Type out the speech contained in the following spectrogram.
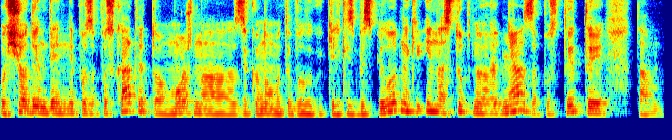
Якщо один день не позапускати, то можна зекономити велику кількість безпілотників і наступного дня запустити там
